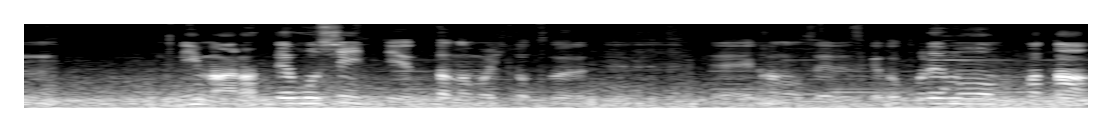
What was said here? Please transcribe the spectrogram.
ん、今洗ってほしいって言ったのも一つ、えー、可能性ですけどこれもまた、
